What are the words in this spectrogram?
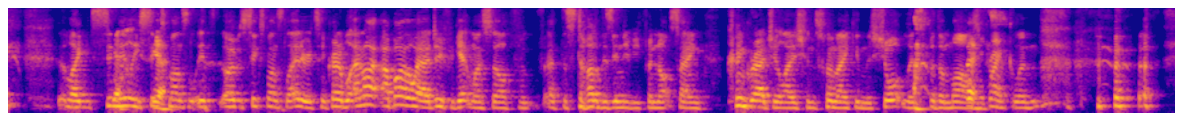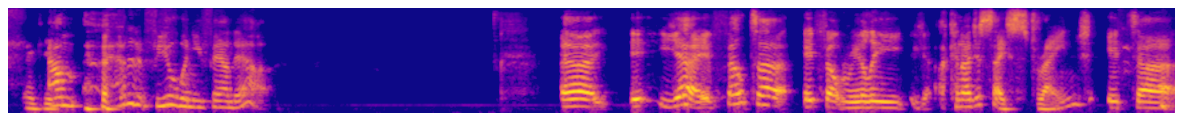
like nearly six yeah. months. It's over six months later. It's incredible. And I, by the way, I do forget myself at the start of this interview for not saying congratulations for making the shortlist for the Miles Franklin. Thank you. Um, how did it feel when you found out? Uh, it, yeah, it felt uh, it felt really. Can I just say strange? It uh,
